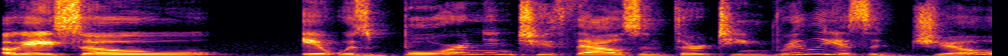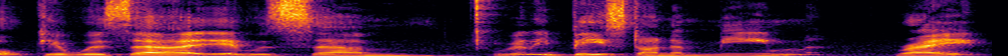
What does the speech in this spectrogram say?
Okay, so it was born in 2013, really as a joke. It was uh, it was um, really based on a meme, right?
